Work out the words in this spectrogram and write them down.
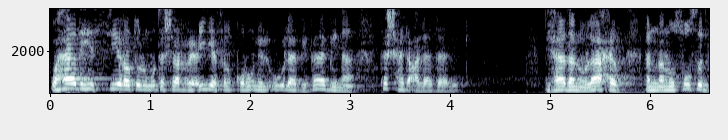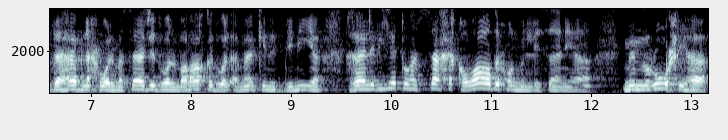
وهذه السيرة المتشرعية في القرون الأولى ببابنا تشهد على ذلك. لهذا نلاحظ أن نصوص الذهاب نحو المساجد والمراقد والأماكن الدينية غالبيتها الساحقة واضح من لسانها من روحها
